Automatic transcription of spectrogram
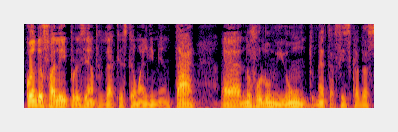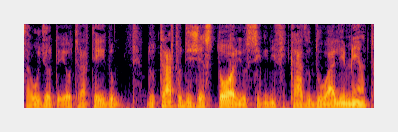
Quando eu falei, por exemplo, da questão alimentar, uh, no volume 1 do Metafísica da Saúde, eu, eu tratei do, do trato digestório, o significado do alimento.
